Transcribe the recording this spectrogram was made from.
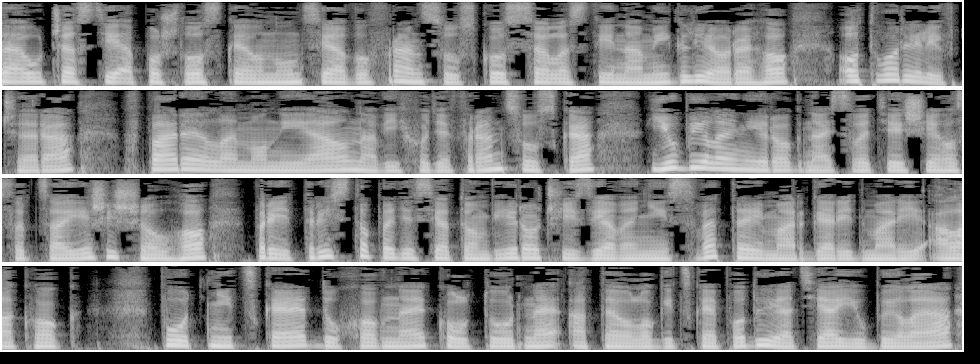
Za účasti apoštolského nuncia vo Francúzsku Celestina Miglioreho otvorili včera v Pare Lemonial na východe Francúzska jubilejný rok Najsvetejšieho srdca Ježišovho pri 350. výročí zjavení svätej Margarit Marie Alakok. Pútnické, duchovné, kultúrne a teologické podujatia jubilea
